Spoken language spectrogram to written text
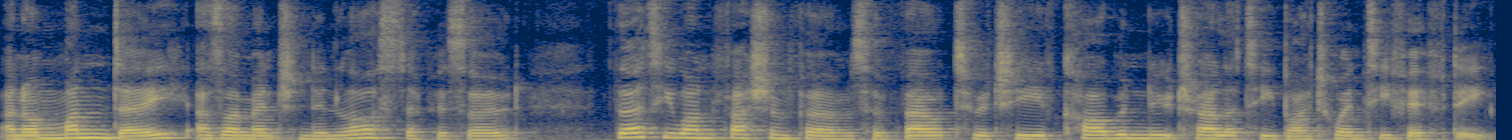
And on Monday, as I mentioned in last episode, 31 fashion firms have vowed to achieve carbon neutrality by 2050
